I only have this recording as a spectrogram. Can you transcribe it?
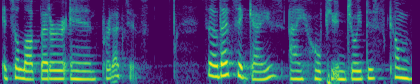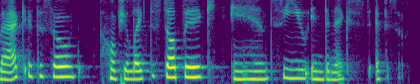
It's a lot better and productive. So that's it, guys. I hope you enjoyed this comeback episode. Hope you like this topic and see you in the next episode.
